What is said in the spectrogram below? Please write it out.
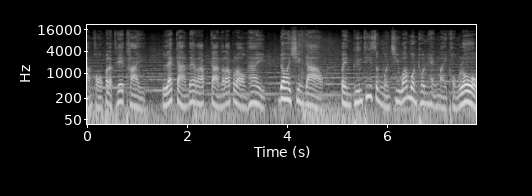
3 ของประเทศไทย และการได้รับการรับรองให้ ดอยเชียงดาว เป็นพื้นที่สงวนชีวมณฑลแห่งใหม่ของโลก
